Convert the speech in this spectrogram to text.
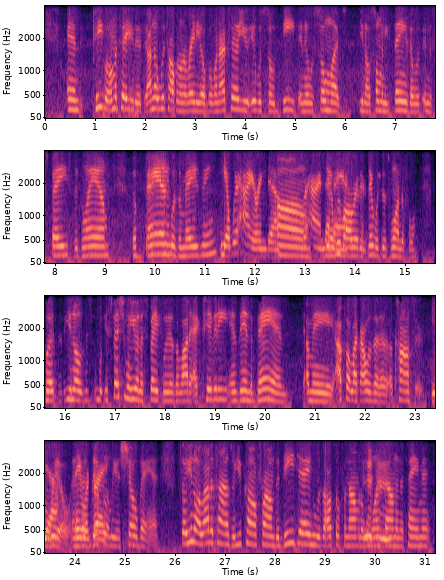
And people, I'm gonna tell you this. I know we're talking on the radio, but when I tell you it was so deep and there was so much, you know, so many things that was in the space, the glam, the band was amazing. yeah we're hiring them Um, we're hiring them yeah, we've already. They were just wonderful. But you know, especially when you're in a space where there's a lot of activity, and then the band I mean, I felt like I was at a, a concert for Yeah, real, and they were great. definitely a show band. So you know, a lot of times when you come from the DJ, who is also phenomenal with One Mhm. Sound Entertainment,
